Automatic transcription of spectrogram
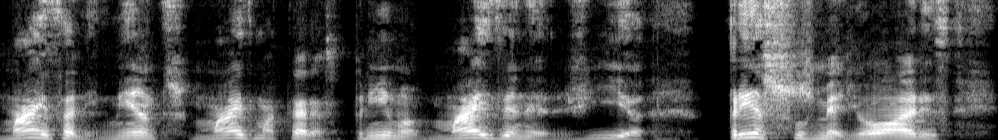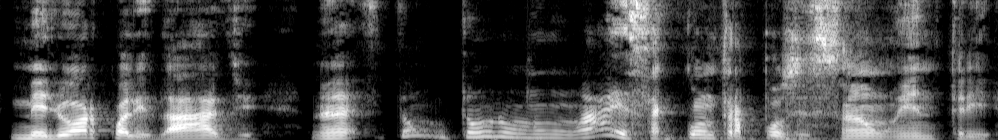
mais alimentos, mais matérias-primas, mais energia, preços melhores, melhor qualidade. Né? Então, então não, não, há essa contraposição entre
